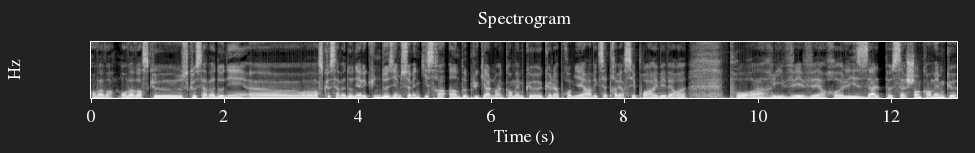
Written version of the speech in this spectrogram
on va voir. On va voir ce que, ce que ça va donner. Euh, on va voir ce que ça va donner avec une deuxième semaine qui sera un peu plus calme hein, quand même que, que, la première, avec cette traversée pour arriver vers, pour arriver vers les Alpes, sachant quand même que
